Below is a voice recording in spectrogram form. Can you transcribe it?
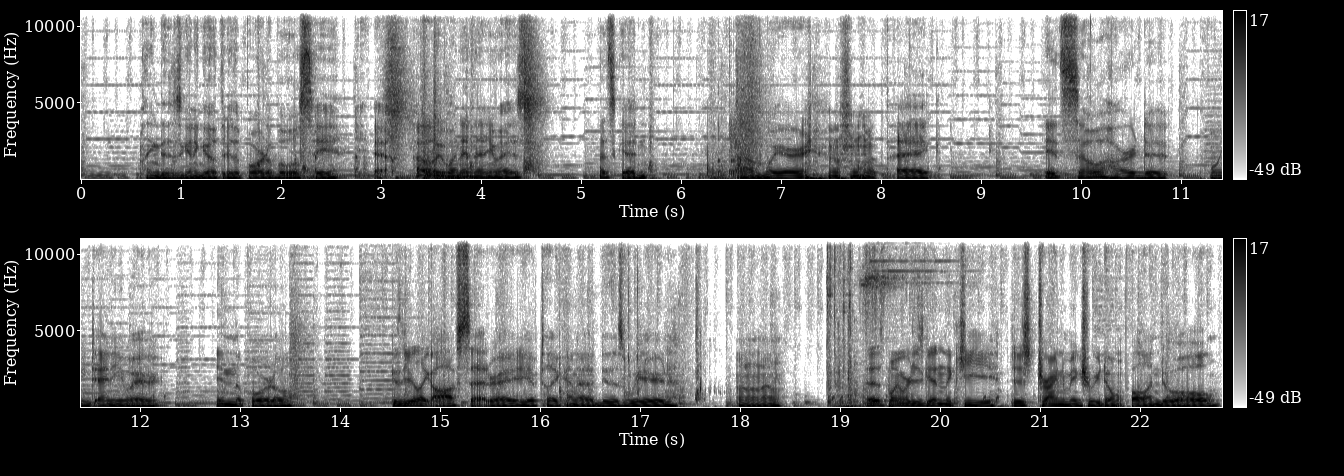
I think this is gonna go through the portal, but we'll see. Yeah. Oh, it went in anyways. That's good. Um, where? what the heck? It's so hard to point anywhere in the portal. Because you're like offset, right? You have to like kind of do this weird, I don't know. At this point, we're just getting the key, just trying to make sure we don't fall into a hole.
